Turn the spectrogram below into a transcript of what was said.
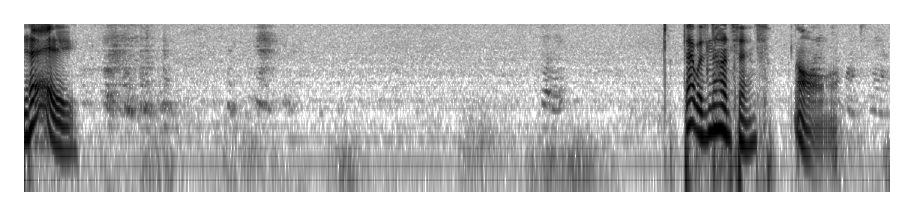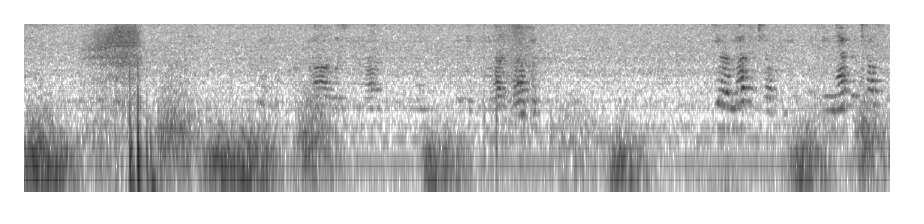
Hey. That was nonsense. Oh. Your mother told me. You never told me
